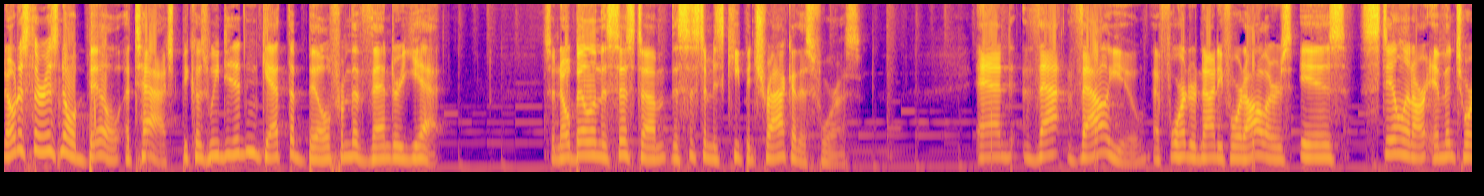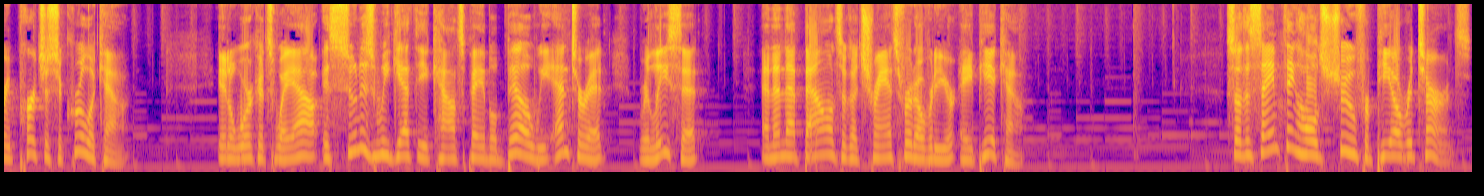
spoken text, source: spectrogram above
Notice there is no bill attached because we didn't get the bill from the vendor yet. So no bill in the system. The system is keeping track of this for us. And that value at $494 is still in our inventory purchase accrual account. It'll work its way out. As soon as we get the accounts payable bill, we enter it, release it, and then that balance will get transferred over to your AP account. So the same thing holds true for PO returns.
